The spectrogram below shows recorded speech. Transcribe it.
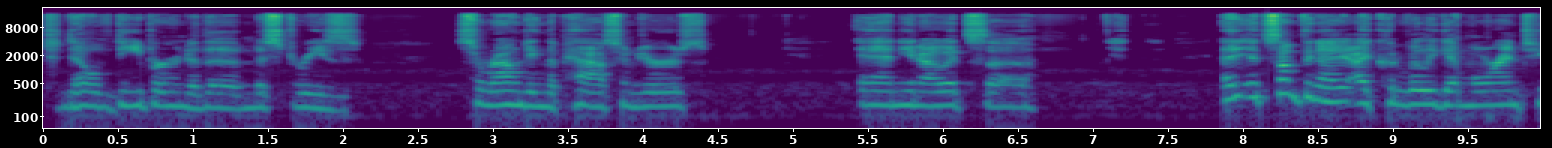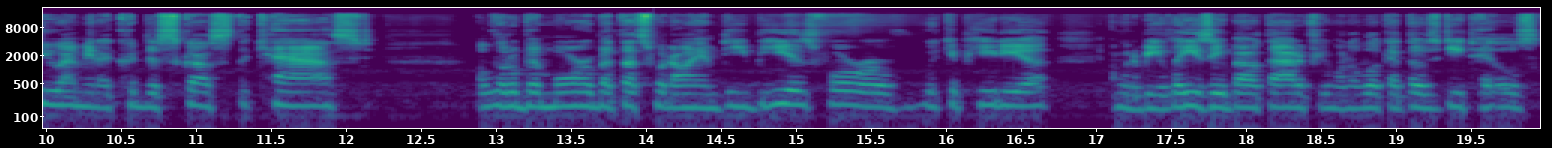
to delve deeper into the mysteries surrounding the passengers. And, you know, it's, uh, it's something I, I could really get more into. I mean, I could discuss the cast a little bit more, but that's what IMDb is for or Wikipedia. I'm going to be lazy about that. If you want to look at those details,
